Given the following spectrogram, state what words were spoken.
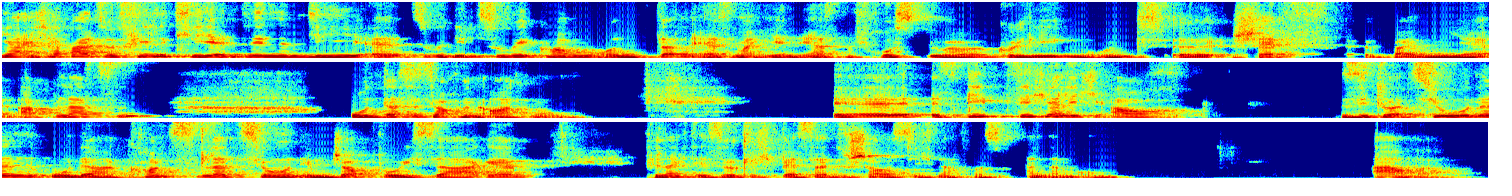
Ja, ich habe also viele Klientinnen, die äh, zu Beginn zu mir kommen und dann erstmal ihren ersten Frust über Kollegen und äh, Chef bei mir ablassen. Und das ist auch in Ordnung. Äh, es gibt sicherlich auch Situationen oder Konstellationen im Job, wo ich sage, vielleicht ist es wirklich besser, du schaust dich nach was anderem um. Aber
